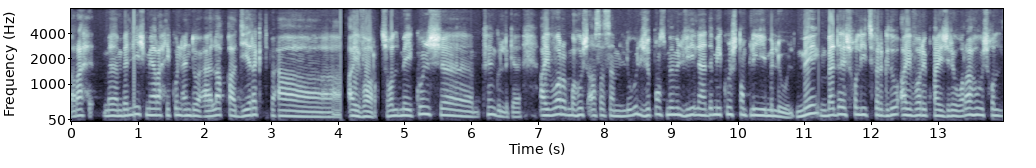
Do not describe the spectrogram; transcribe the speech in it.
راح ما نبليش مي راح يكون عنده علاقه ديريكت مع ايفور شغل ما يكونش كيف نقول لك Eivor ماهوش اساسا من الاول je pense même ال vilain هذا ما يكونش templier من الاول mais من بعد شغل يتفرقدوا Eivor يبقى يجري وراه وشغل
